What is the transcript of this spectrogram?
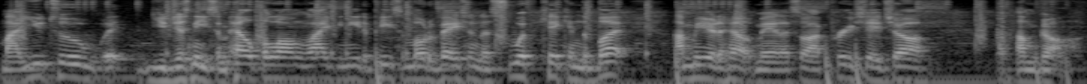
My YouTube, you just need some help along life. You need a piece of motivation, a swift kick in the butt. I'm here to help, man. So I appreciate y'all. I'm gone.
